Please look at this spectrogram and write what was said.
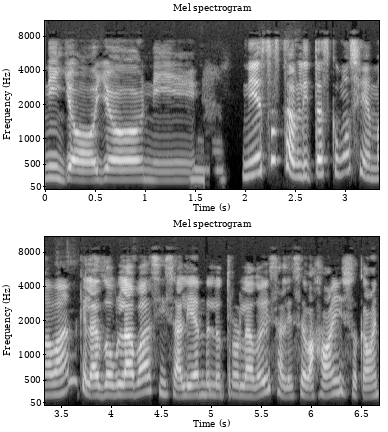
ni yo, yo, ni, ni estas tablitas, ¿cómo se llamaban? Que las doblabas y salían del otro lado y se bajaban y se tocaban.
